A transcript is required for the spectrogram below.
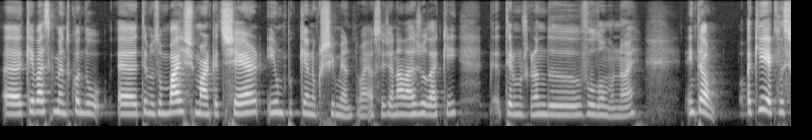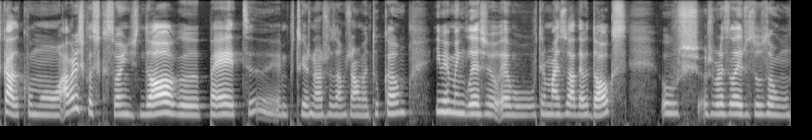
Uh, que é basicamente quando uh, temos um baixo market share e um pequeno crescimento, não é? Ou seja, nada ajuda aqui a termos grande volume, não é? Então, aqui é classificado como. Há várias classificações: dog, pet, em português nós usamos normalmente o cão, e mesmo em inglês é o, o termo mais usado é o dogs. Os, os brasileiros usam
